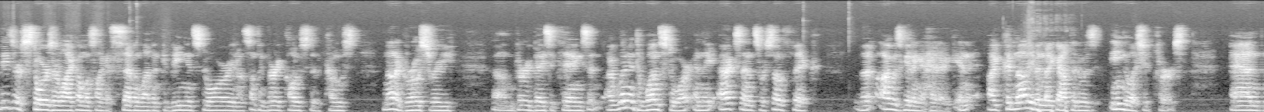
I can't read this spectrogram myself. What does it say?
these are stores are like almost like a 7-Eleven convenience store, you know, something very close to the coast, not a grocery um, very basic things. And I went into one store, and the accents were so thick that I was getting a headache, and I could not even make out that it was English at first. And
